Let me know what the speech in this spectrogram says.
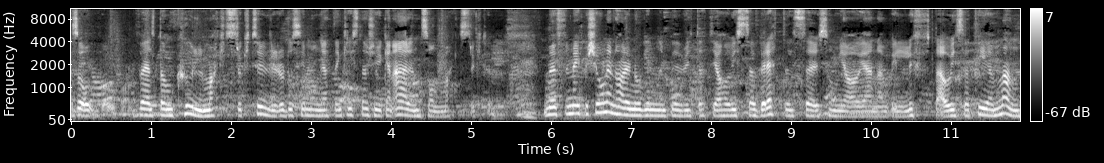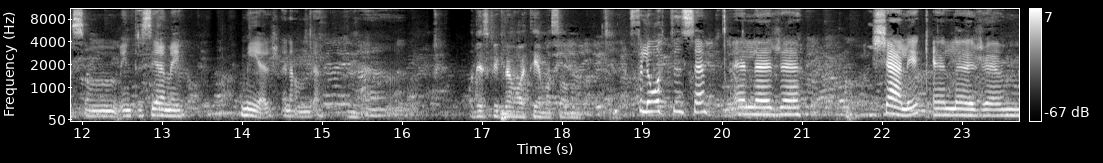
alltså, välta omkull maktstrukturer och då ser många att den kristna kyrkan är en sån maktstruktur. Men för mig personligen har det nog inneburit att jag har vissa berättelser som jag gärna vill lyfta och vissa teman som intresserar mig mer än andra. Eh, Och det skulle kunna vara ett tema som... förlåtelse eller eh, kärlek eller eh,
